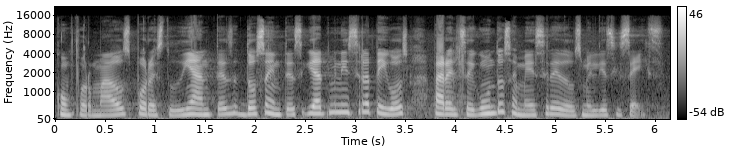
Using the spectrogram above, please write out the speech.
conformados por estudiantes, docentes y administrativos para el segundo semestre de 2016.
